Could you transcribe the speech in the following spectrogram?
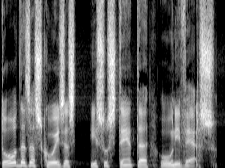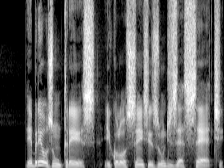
todas as coisas e sustenta o universo. Hebreus 1,3 e Colossenses 1,17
